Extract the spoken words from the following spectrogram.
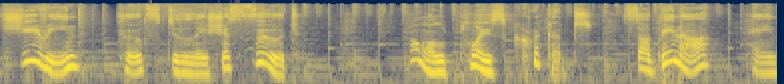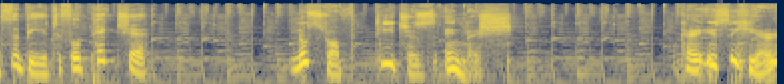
Shireen cooks delicious food. Kamal plays cricket. Sabina paints a beautiful picture. Nusrat teaches English. Okay, you see here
